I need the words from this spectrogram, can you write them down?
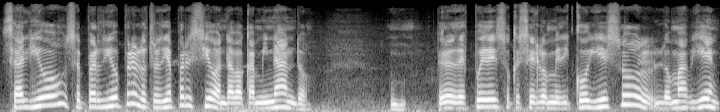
salió, se perdió, pero el otro día apareció, andaba caminando. Mm, Pero después de eso que se lo medicó y eso, lo más bien.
